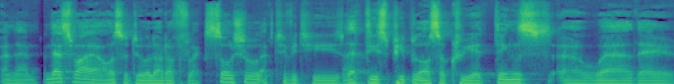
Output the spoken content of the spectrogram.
And then and that's why I also do a lot of like social activities that these people also create things uh, where they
